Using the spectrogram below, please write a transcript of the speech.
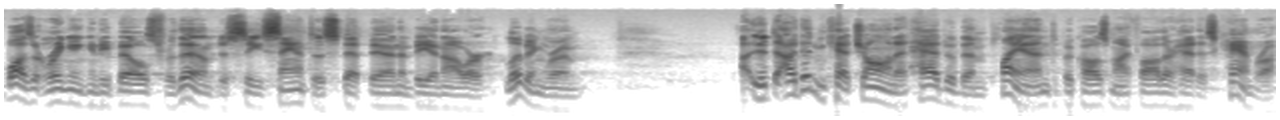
wasn't ringing any bells for them to see Santa step in and be in our living room. I, I didn't catch on. It had to have been planned because my father had his camera.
